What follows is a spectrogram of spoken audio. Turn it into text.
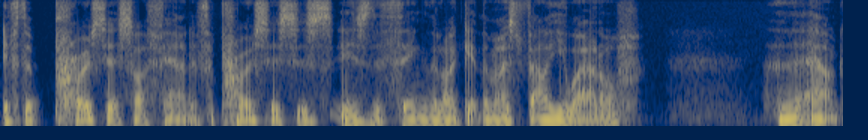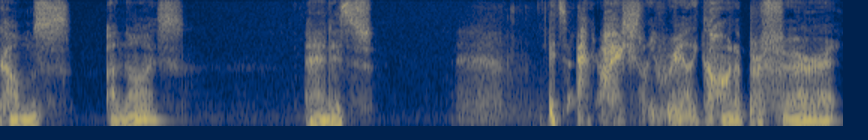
if the process I found, if the process is, is the thing that I get the most value out of, then the outcomes are nice. And it's it's I actually really kind of prefer it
